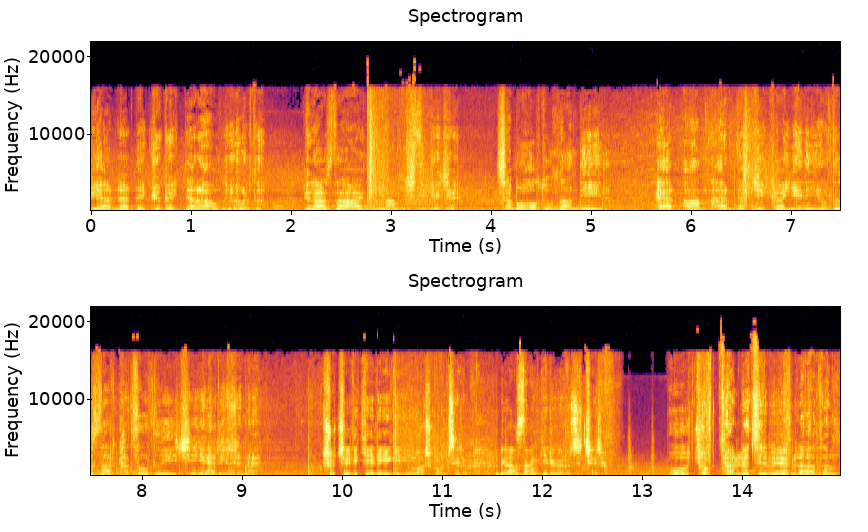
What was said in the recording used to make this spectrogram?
Bir yerlerde köpekler havlıyordu. Biraz daha aydınlanmıştı gece. Sabah olduğundan değil, her an her dakika yeni yıldızlar katıldığı için yeryüzüne. Şu çelik yeleği giyin başkomiserim. Birazdan giriyoruz içeri. Bu çok terletir bir evladım.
